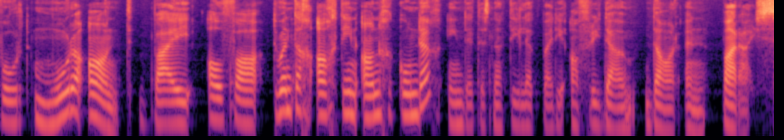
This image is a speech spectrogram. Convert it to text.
word môre aand by Alfa 2018 aangekondig en dit is natuurlik by die Afridome daar in Parys.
